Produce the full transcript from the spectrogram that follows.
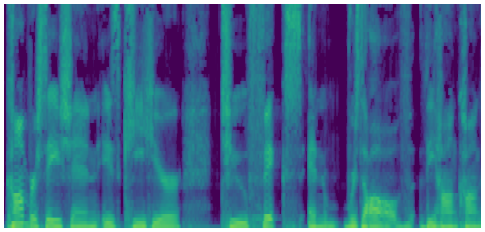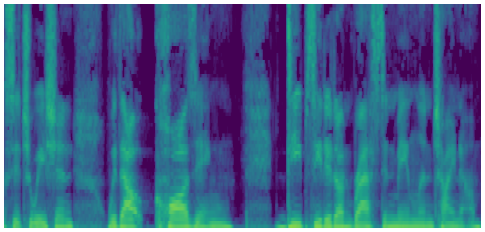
Conversation is key here to fix and resolve the Hong Kong situation without causing deep seated unrest in mainland China.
